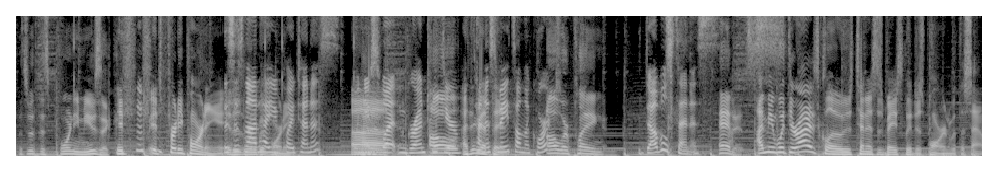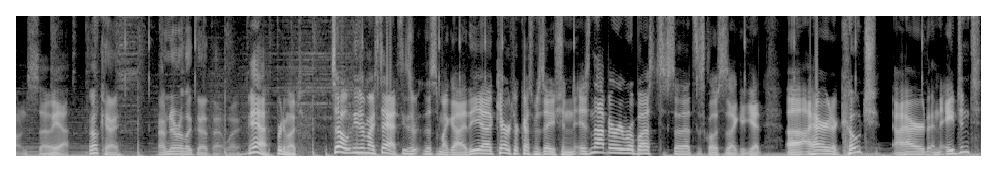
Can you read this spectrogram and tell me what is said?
what's with this porny music? It's it's pretty porny. This It is, a not how you porny. play tennis. When Uh, you sweat and grunt with oh, your tennis that's it. mates on the court. oh, we're playing Doubles tennis. tennis. I mean, with your eyes closed, tennis is basically just porn with the sounds. So yeah, okay. I've never looked at it that way. yeah, pretty much. So these are my stats. These are this is my guy. The uh, character customization is not very robust, so that's as close as I could get. Uh, I hired a coach. I hired an agent.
